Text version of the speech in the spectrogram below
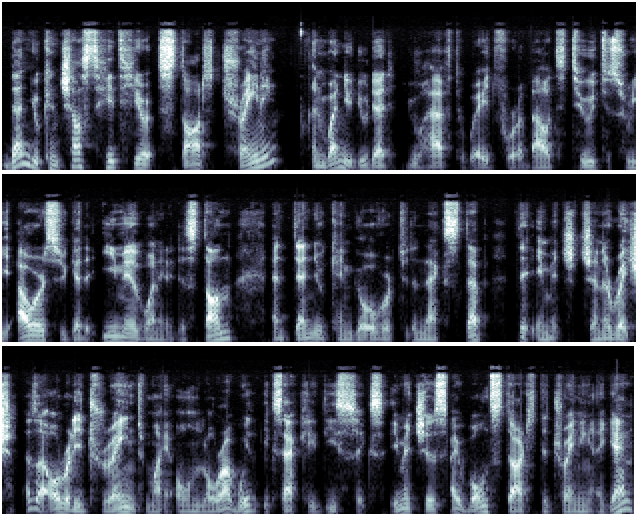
Then you can just hit here start training. And when you do that, you have to wait for about two to three hours. You get an email when it is done, and then you can go over to the next step the image generation. As I already trained my own LoRa with exactly these six images, I won't start the training again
